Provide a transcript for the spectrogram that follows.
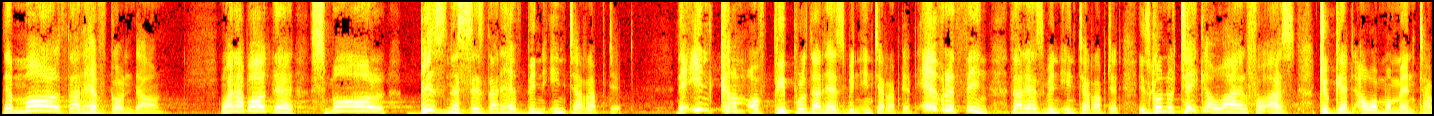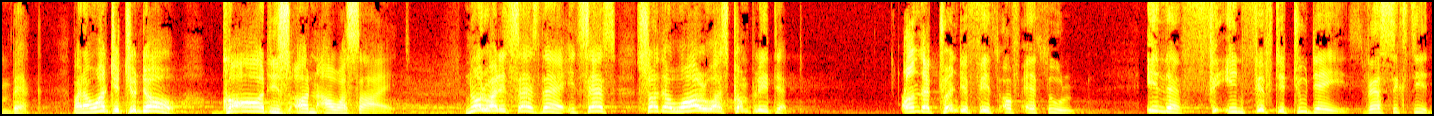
the malls that have gone down, what about the small businesses that have been interrupted? The income of people that has been interrupted, everything that has been interrupted, is going to take a while for us to get our momentum back. But I want you to know God is on our side. Note what it says there. It says, So the wall was completed on the 25th of Ethul in, the, in 52 days. Verse 16.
